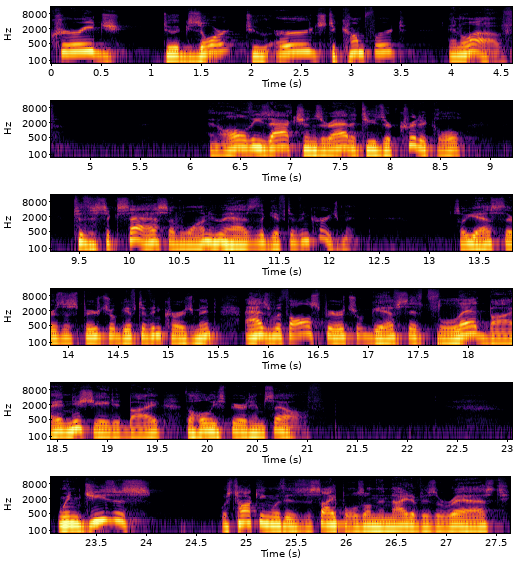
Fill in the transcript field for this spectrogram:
to exhort, to urge, to comfort, and love. And all of these actions or attitudes are critical to the success of one who has the gift of encouragement. So, yes, there's a spiritual gift of encouragement. As with all spiritual gifts, it's led by, initiated by the Holy Spirit Himself. When Jesus was talking with His disciples on the night of His arrest,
